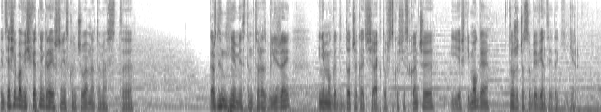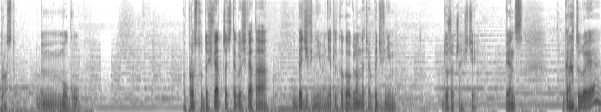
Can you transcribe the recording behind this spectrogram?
Więc ja się bawię świetnie, grę jeszcze nie skończyłem, natomiast e, każdym dniem jestem coraz bliżej i nie mogę doczekać się, jak to wszystko się skończy. I jeśli mogę, to życzę sobie więcej takich gier. Po prostu. Żebym mógł po prostu doświadczać tego świata, być w nim, nie tylko go oglądać, a być w nim dużo częściej. Więc Gratuluję.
